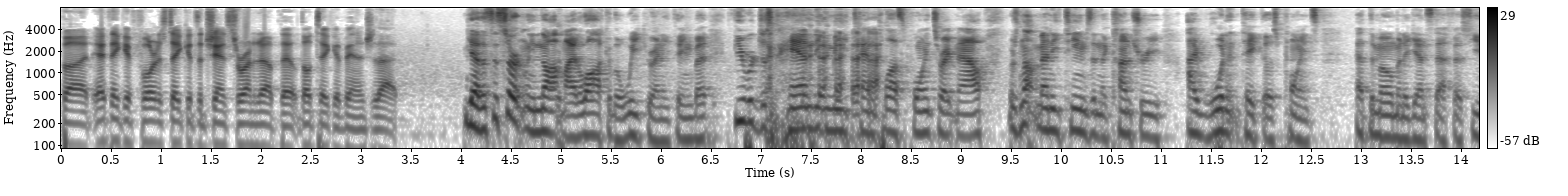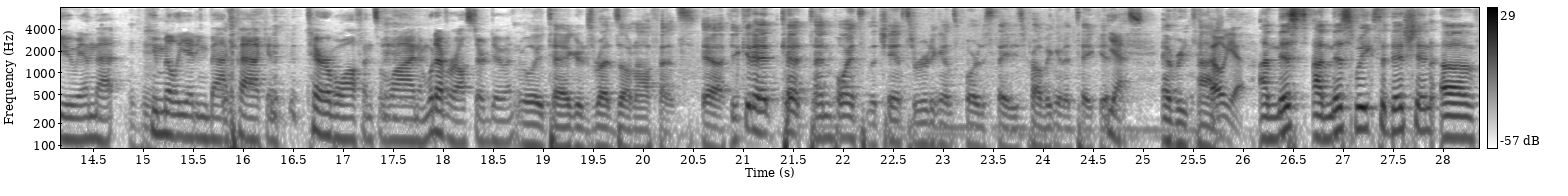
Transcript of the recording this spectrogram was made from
But I think if Florida State gets a chance to run it up, they'll, they'll take advantage of that. Yeah, this is certainly not my lock of the week or anything, but if you were just handing me 10 plus points right now, there's not many teams in the country I wouldn't take those points at the moment against FSU and that mm-hmm. humiliating backpack and terrible offensive line and whatever else they're doing. Willie Taggart's red zone offense. Yeah, if you could hit, get 10 points and the chance to root against Florida State, he's probably going to take it Yes. every time. Oh, yeah. On this on this week's edition of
